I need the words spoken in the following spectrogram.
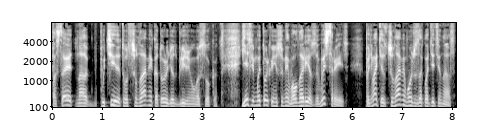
поставить на пути этого цунами, который идет с Ближнего Востока. Если мы только не сумеем волнорезы выстроить, понимаете, цунами может захватить и нас.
